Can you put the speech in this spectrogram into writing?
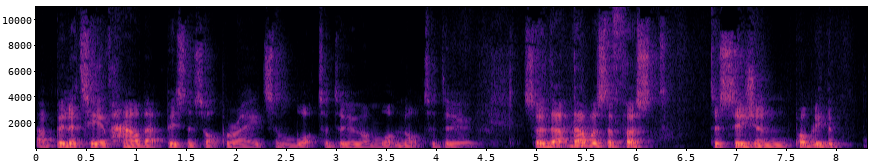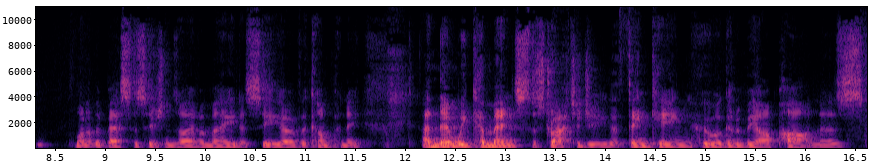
ability of how that business operates and what to do and what not to do. So that that was the first decision, probably the one of the best decisions I ever made as CEO of the company. And then we commenced the strategy, the thinking, who are going to be our partners,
